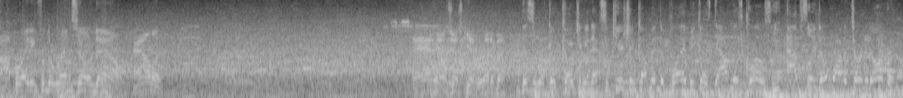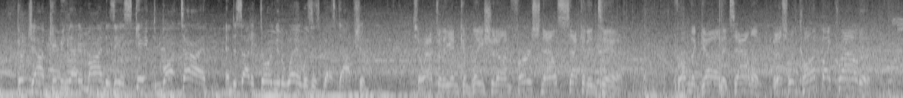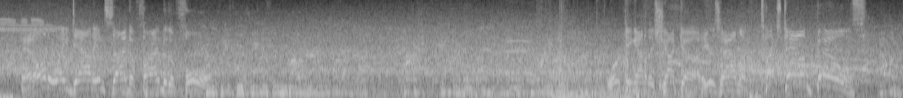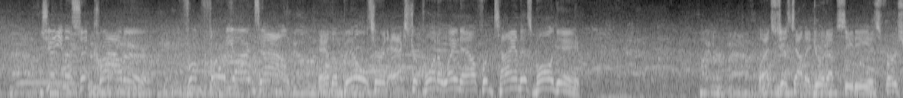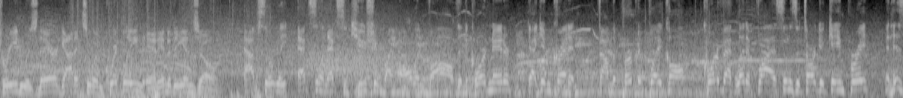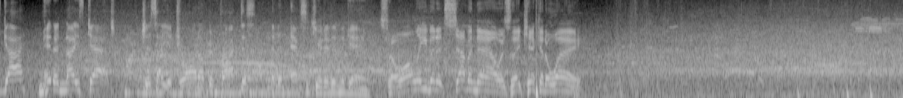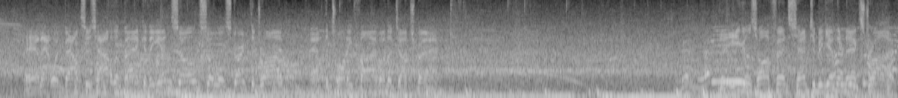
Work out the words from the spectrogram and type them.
Operating from the red zone now. Allen. And he'll just get rid of it. This is where good coaching and execution come into play because down this close, you absolutely don't want to turn it over. Good job keeping that in mind as he escaped, bought time, and decided throwing it away was his best option. So after the incompletion on first, now second and 10. From the gun, it's Allen. This one caught by Crowder. And all the way down inside the five to the four. Working out of the shotgun. Here's Allen. Touchdown, Bills. Jamison Crowder from four yards out. And the Bills are an extra point away now from tying this ball game. Well, that's just how they drew it up, CD. His first read was there, got it to him quickly, and into the end zone. Absolutely excellent execution by all involved. And the coordinator, got to give him credit, found the perfect play call. Quarterback let it fly as soon as the target came free, and his guy made a nice catch. Just how you draw it up in practice and then execute it in the game. So all even at seven now as they kick it away. And that one bounces out of the back of the end zone, so we'll start the drive at the 25 on the touchback. The Eagles offense set to begin their next drive.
